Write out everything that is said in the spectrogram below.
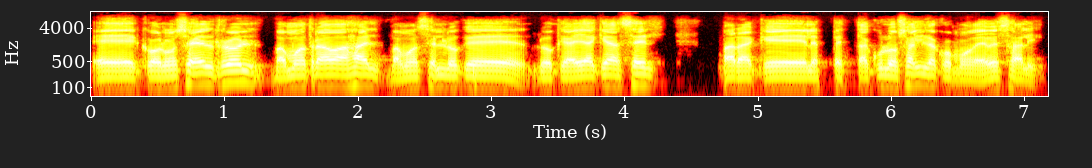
Eh, conoce el rol, vamos a trabajar, vamos a hacer lo que, lo que haya que hacer para que el espectáculo salga como debe salir.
